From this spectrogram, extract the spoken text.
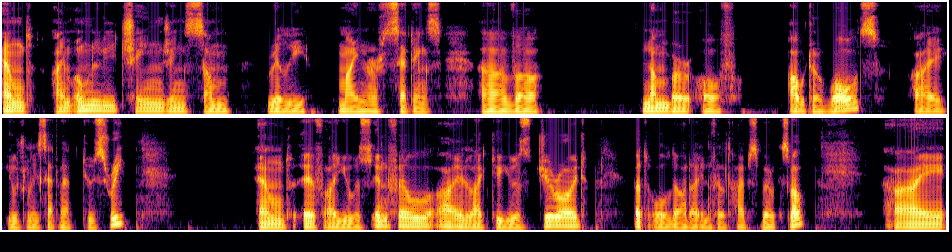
And I'm only changing some really minor settings. Uh, the number of outer walls I usually set that to 3 and if I use infill I like to use gyroid but all the other infill types work as well. I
